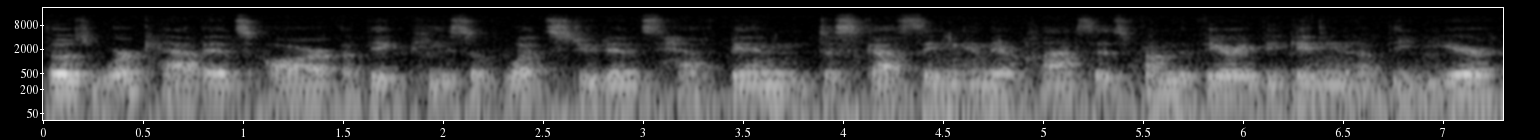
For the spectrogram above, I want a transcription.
those work habits are a big piece of what students have been discussing in their classes from the very beginning of the year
